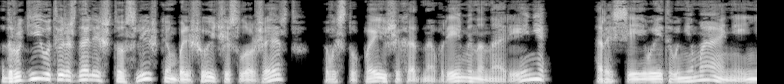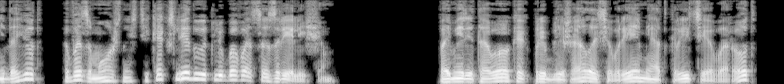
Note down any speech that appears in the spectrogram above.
Другие утверждали, что слишком большое число жертв, выступающих одновременно на арене, рассеивает внимание и не дает возможности как следует любоваться зрелищем. По мере того, как приближалось время открытия ворот,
